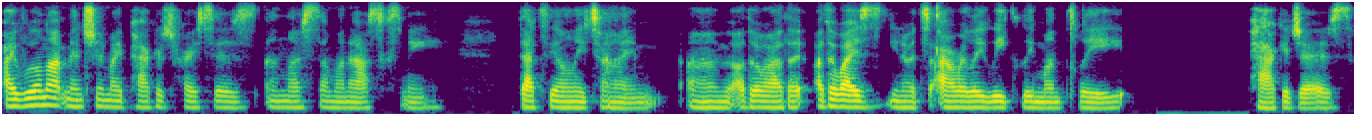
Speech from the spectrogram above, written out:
I will not mention my package prices unless someone asks me. That's the only time. Um, although other, otherwise, you know, it's hourly, weekly, monthly packages.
